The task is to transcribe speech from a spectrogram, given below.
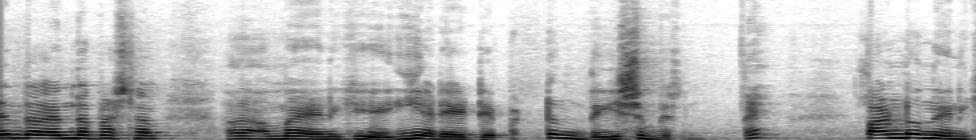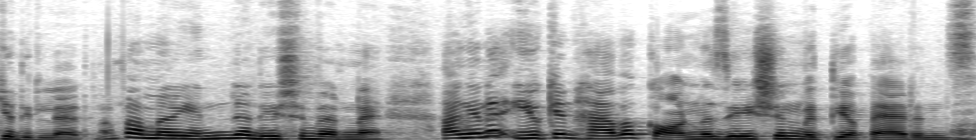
എന്താ എന്താ പ്രശ്നം? "ആ, അമ്മ എനിക്ക് ഈ ഇടയായിട്ട് പെട്ടെന്ന് ദേഷ്യം വരുന്നു. ഏ? പണ്ടൊന്നും എനിക്കതില്ലായിരുന്നു. അപ്പം അമ്മ എന്താ ദേഷ്യം വരണേ? അങ്ങനെ you can have a conversation with your parents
